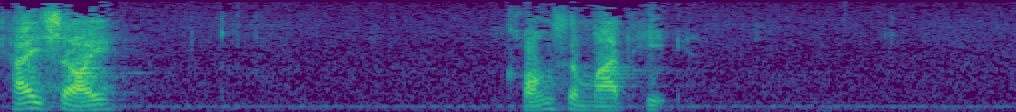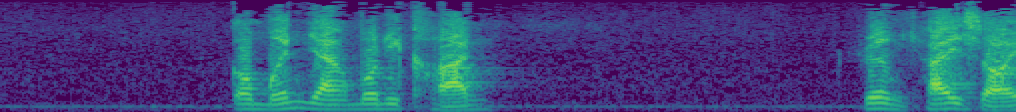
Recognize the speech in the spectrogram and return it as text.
ใช้สอยของสมาธิ ก็เหมือนอย่างบริขาร เรื่องใช้สอย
